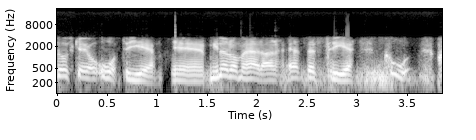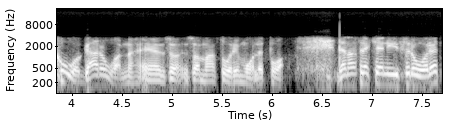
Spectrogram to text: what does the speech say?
då ska jag återge. Eh, mina damer och herrar, SS3 Kågarån, eh, som, som han står i målet på. Denna sträcka är ny för året.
